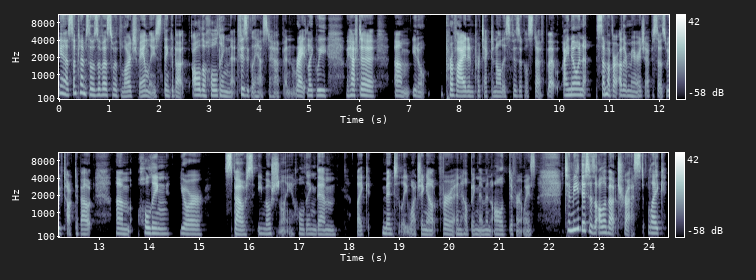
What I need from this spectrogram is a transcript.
Yeah, sometimes those of us with large families think about all the holding that physically has to happen, right? Like we we have to um, you know, provide and protect and all this physical stuff. But I know in some of our other marriage episodes, we've talked about um, holding your spouse emotionally, holding them like mentally, watching out for and helping them in all different ways. To me, this is all about trust. Like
